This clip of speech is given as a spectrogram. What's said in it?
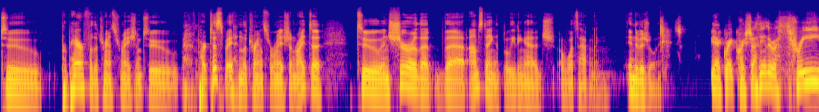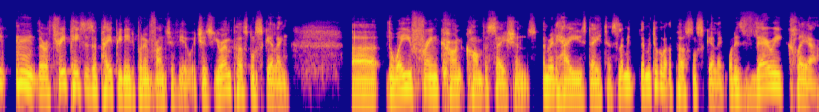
to prepare for the transformation, to participate in the transformation, right? To to ensure that that I'm staying at the leading edge of what's happening individually. Yeah, great question. I think there are three there are three pieces of paper you need to put in front of you, which is your own personal skilling, uh, the way you frame current conversations, and really how you use data. So let me let me talk about the personal skilling. What is very clear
